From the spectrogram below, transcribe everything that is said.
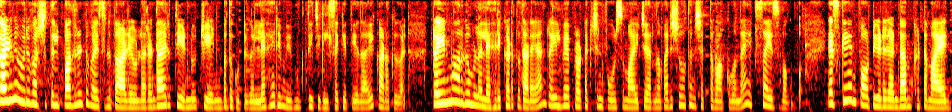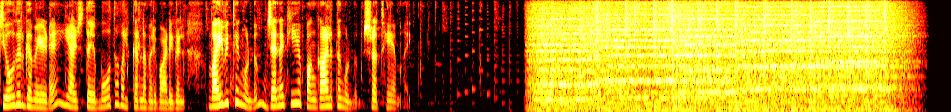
കഴിഞ്ഞ ഒരു വർഷത്തിൽ പതിനെട്ട് വയസ്സിന് താഴെയുള്ള രണ്ടായിരത്തി എണ്ണൂറ്റി എൺപത് കുട്ടികൾ ലഹരി വിമുക്തി ചികിത്സയ്ക്കെത്തിയതായി കണക്കുകൾ. ട്രെയിൻ മാർഗമുള്ള ലഹരിക്കടത്ത് തടയാൻ റെയിൽവേ പ്രൊട്ടക്ഷൻ ഫോഴ്സുമായി ചേർന്ന് പരിശോധന ശക്തമാക്കുമെന്ന് എക്സൈസ് വകുപ്പ്. എസ് കെ എൻ ഫോർട്ടിയുടെ രണ്ടാം ഘട്ടമായ ജ്യോതിർഗമയുടെ ഈ ആഴ്ചത്തെ ബോധവൽക്കരണ പരിപാടികൾ വൈവിധ്യം കൊണ്ടും ജനകീയ പങ്കാളിത്തം കൊണ്ടും ശ്രദ്ധേയമായി.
